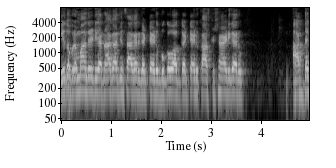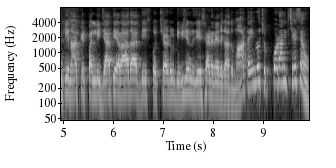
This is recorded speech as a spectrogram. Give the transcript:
ఏదో బ్రహ్మాందరెడ్డి గారు నాగార్జున సాగర్ కట్టాడు బుగ్గవాక్ కట్టాడు కాస్ కృష్ణారెడ్డి గారు అద్దంకి నార్కెట్పల్లి జాతీయ రహదారి తీసుకొచ్చాడు డివిజన్లు చేశాడు అనేది కాదు. మా టైంలో చెప్పుకోవడానికి చేశాము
